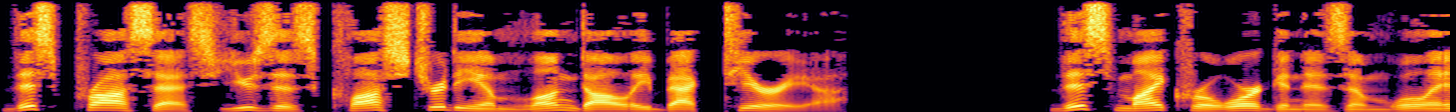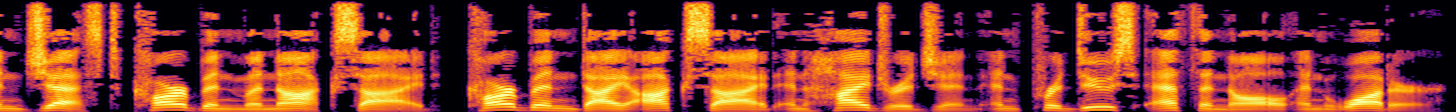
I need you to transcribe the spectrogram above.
this process uses Clostridium ljungdahlii bacteria. This microorganism will ingest carbon monoxide, carbon dioxide and hydrogen and produce ethanol and water.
